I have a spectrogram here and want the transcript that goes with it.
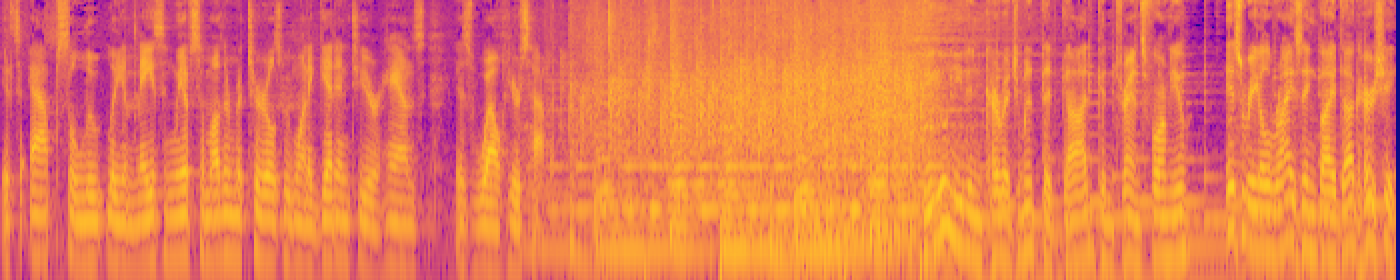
It's absolutely amazing. We have some other materials we want to get into your hands as well. Here's how. Do you need encouragement that God can transform you? Israel Rising by Doug Hershey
